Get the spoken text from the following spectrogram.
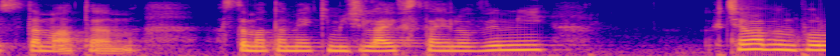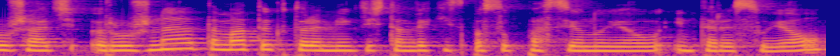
z tematem z tematami jakimiś lifestyle'owymi. Chciałabym poruszać różne tematy, które mnie gdzieś tam w jakiś sposób pasjonują, interesują.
